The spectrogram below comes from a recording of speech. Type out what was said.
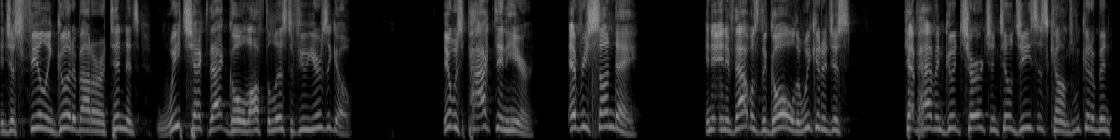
and just feeling good about our attendance, we checked that goal off the list a few years ago. It was packed in here every Sunday. And, and if that was the goal, then we could have just kept having good church until Jesus comes. We could have been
